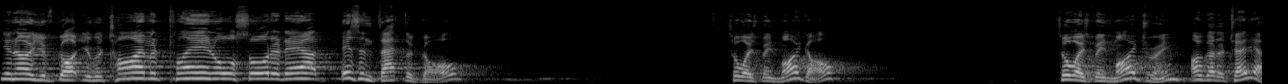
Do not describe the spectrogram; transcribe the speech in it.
you know, you've got your retirement plan all sorted out. Isn't that the goal? It's always been my goal. It's always been my dream, I've got to tell you.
